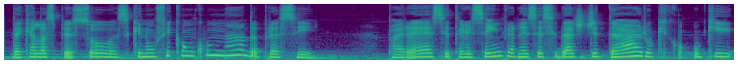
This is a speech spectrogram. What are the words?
Daquelas pessoas que não ficam com nada para si. Parece ter sempre a necessidade de dar o que, o que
